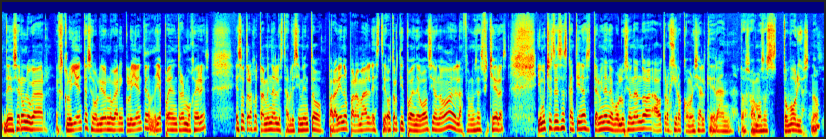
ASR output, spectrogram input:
de ser un lugar excluyente se volvió un lugar incluyente donde ya pueden entrar mujeres. Eso trajo también al establecimiento, para bien o para mal, este otro tipo de negocio, ¿no? Las famosas ficheras. Y muchas de esas cantinas terminan evolucionando a, a otro giro comercial que eran los famosos tuburios, ¿no? Sí.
